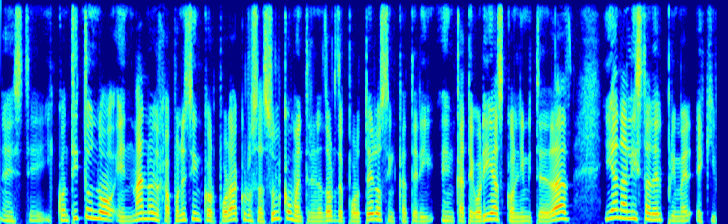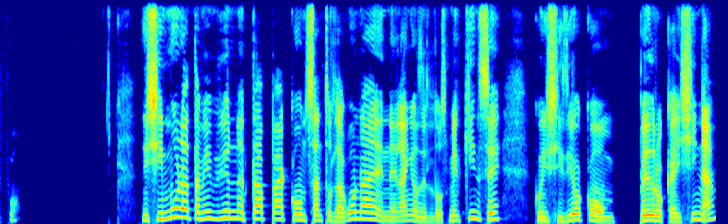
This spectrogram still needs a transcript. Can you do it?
este, y con título en mano, el japonés incorporó a Cruz Azul como entrenador de porteros en, en categorías con límite de edad y analista del primer equipo. Nishimura también vivió una etapa con Santos Laguna en el año del 2015, coincidió con Pedro Caixina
